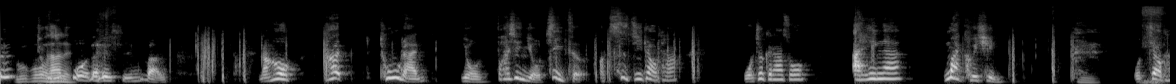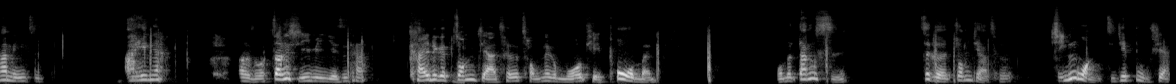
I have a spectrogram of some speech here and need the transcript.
突破他的突破他的心房。然后他突然有发现有记者啊刺激到他，我就跟他说：“阿英啊，麦奎钦。”嗯我叫他名字，阿英啊，呃，什么张喜明也是他开那个装甲车从那个磨铁破门。我们当时这个装甲车警网直接布下，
